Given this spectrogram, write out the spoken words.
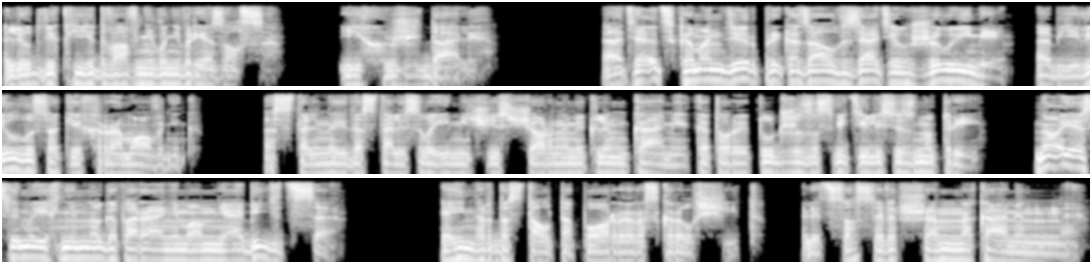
Людвиг едва в него не врезался. Их ждали. «Отец-командир приказал взять их живыми», — объявил высокий храмовник. Остальные достали свои мечи с черными клинками, которые тут же засветились изнутри. «Но если мы их немного пораним, он не обидится». Эйнер достал топор и раскрыл щит. Лицо совершенно каменное.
